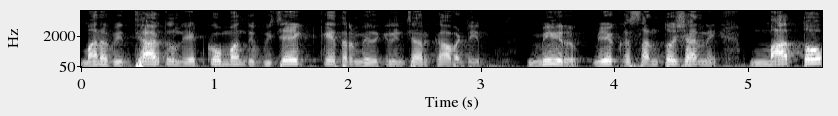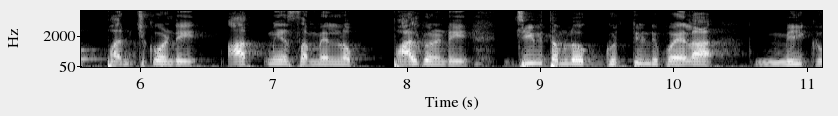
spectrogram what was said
మన విద్యార్థులు ఎక్కువ మంది విజయకేతనం ఎదిరించారు కాబట్టి మీరు మీ యొక్క సంతోషాన్ని మాతో పంచుకోండి. ఆత్మీయ సమ్మేళనంలో పాల్గొనండి. జీవితంలో గుర్తుండిపోయేలా మీకు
